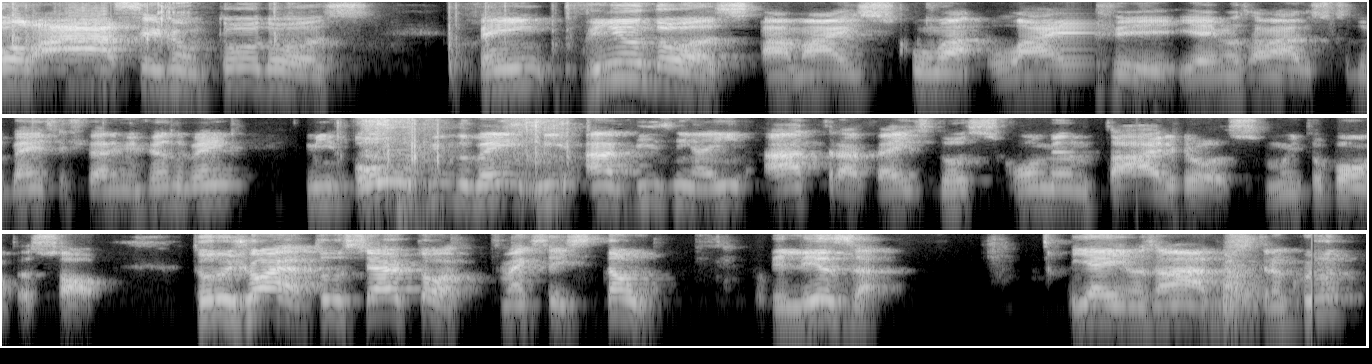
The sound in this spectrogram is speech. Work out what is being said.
Olá, sejam todos bem-vindos a mais uma live. E aí, meus amados, tudo bem? Se estiverem me vendo bem, me ouvindo bem, me avisem aí através dos comentários. Muito bom, pessoal. Tudo jóia? Tudo certo? Como é que vocês estão? Beleza? E aí, meus amados, tranquilo?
